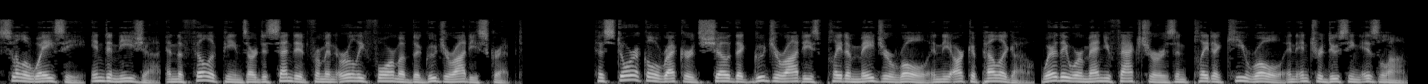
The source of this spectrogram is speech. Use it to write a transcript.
Sulawesi Indonesia and the Philippines are descended from an early form of the Gujarati script. Historical records show that Gujaratis played a major role in the archipelago, where they were manufacturers and played a key role in introducing Islam.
